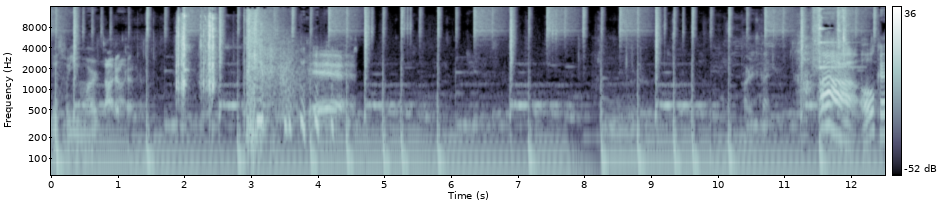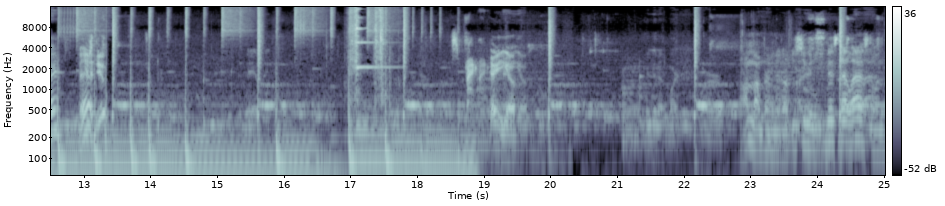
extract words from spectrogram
This for you, Mark. oh okay. yeah. Ah! Okay. Bet. Still. Smack. There you go. I'm not bringing it up. You see me miss that last one.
